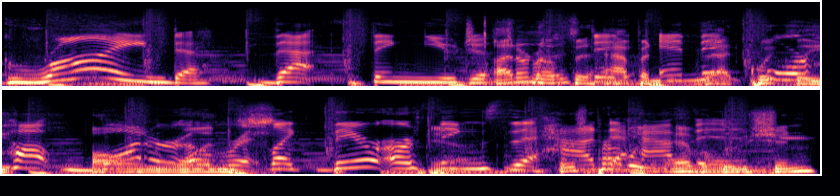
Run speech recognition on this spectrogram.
Grind that thing you just I don't know if it happened and then that quickly pour hot water over it. Like there are things that There's had probably to happen. an evolution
